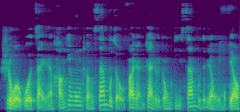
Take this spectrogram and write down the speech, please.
是我国载人航天工程三步走发展战略中第三步的任务目标。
